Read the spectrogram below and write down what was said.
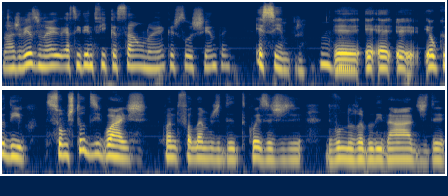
às vezes, não é? Essa identificação, não é? Que as pessoas sentem. É sempre. Uhum. É, é, é- é- é o que eu digo. Somos todos iguais quando falamos de, de coisas de, de vulnerabilidades, de,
